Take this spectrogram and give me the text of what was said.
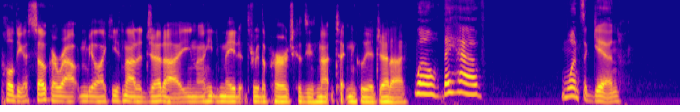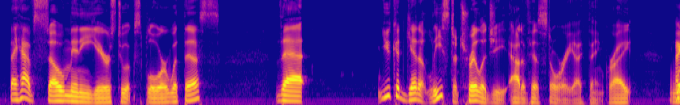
pull the Ahsoka route and be like he's not a Jedi. You know, he made it through the purge because he's not technically a Jedi. Well, they have, once again, they have so many years to explore with this that you could get at least a trilogy out of his story, I think, right? I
